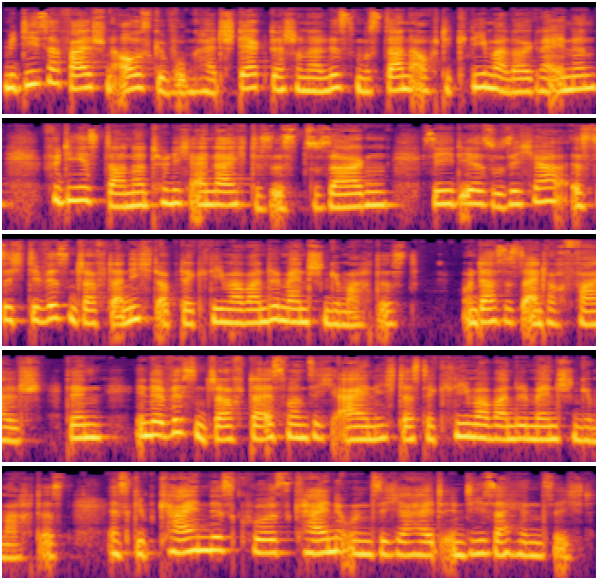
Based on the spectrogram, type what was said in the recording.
Mit dieser falschen Ausgewogenheit stärkt der Journalismus dann auch die KlimaleugnerInnen, für die es dann natürlich ein leichtes ist zu sagen, seht ihr, so sicher ist sich die Wissenschaftler nicht, ob der Klimawandel menschengemacht ist. Und das ist einfach falsch. Denn in der Wissenschaft, da ist man sich einig, dass der Klimawandel menschengemacht ist. Es gibt keinen Diskurs, keine Unsicherheit in dieser Hinsicht.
